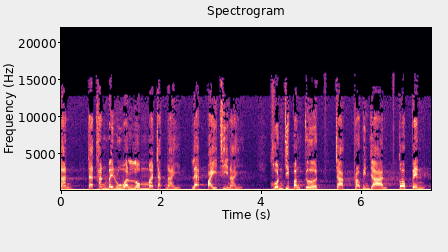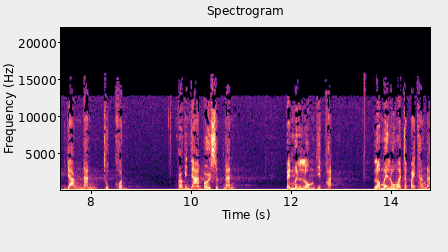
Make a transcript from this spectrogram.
นั้น แต่ท่านไม่รู้ว่าลมมาจากไหนและไปที่ไหน คนที่บังเกิดจากพระวิญญาณก็เป็นอย่างนั้นทุกคน พระวิญญาณบริสุทธิ์นั้น เป็นเหมือนลมที่พัด เราไม่รู้ว่าจะไปทางไหน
